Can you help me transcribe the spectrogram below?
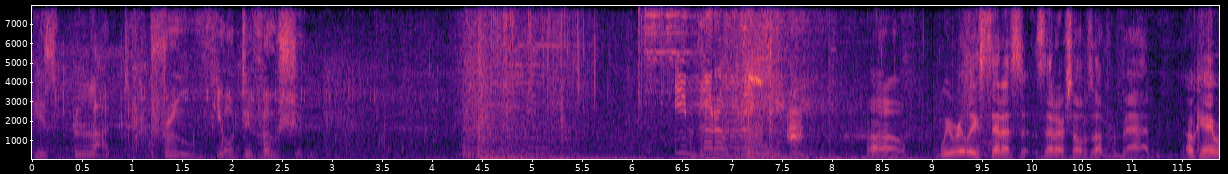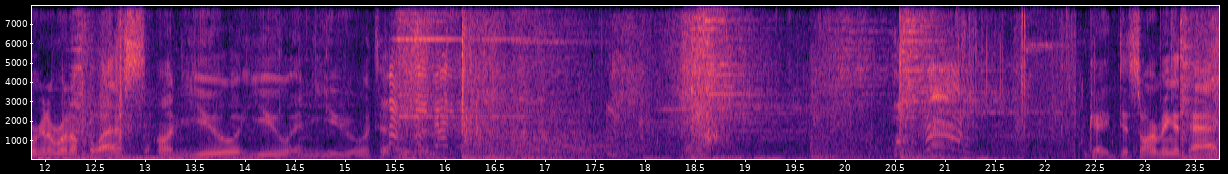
his blood prove your devotion. Uh-oh. We really set us set ourselves up for bad. Okay, we're gonna run a bless on you, you, and you to open. Okay, disarming attack.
